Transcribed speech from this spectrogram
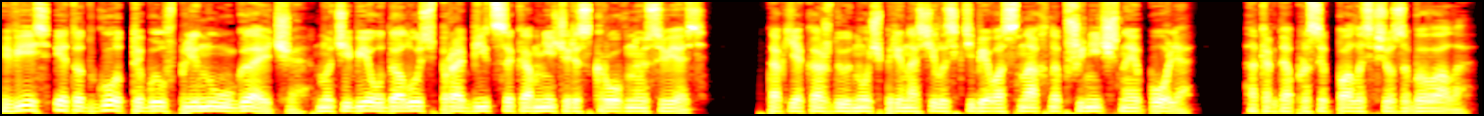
Весь этот год ты был в плену у Гаича, но тебе удалось пробиться ко мне через кровную связь. Так я каждую ночь переносилась к тебе во снах на пшеничное поле, а когда просыпалась, все забывала.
